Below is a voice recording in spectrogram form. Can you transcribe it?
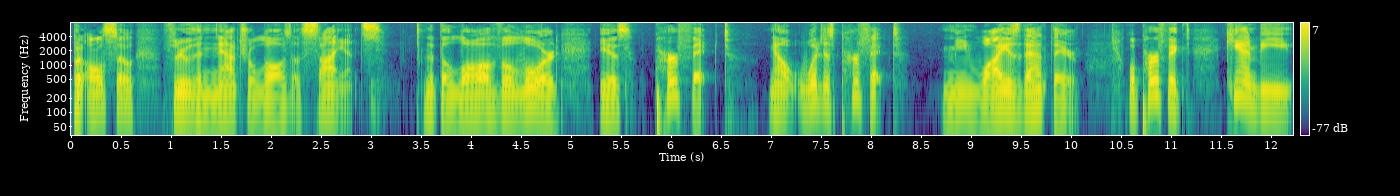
but also through the natural laws of science. That the law of the Lord is perfect. Now, what does perfect mean? Why is that there? Well, perfect can be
